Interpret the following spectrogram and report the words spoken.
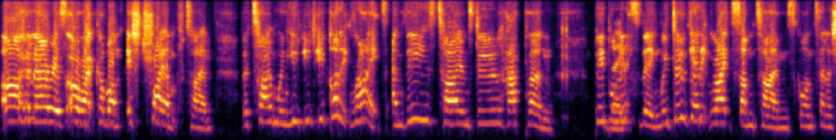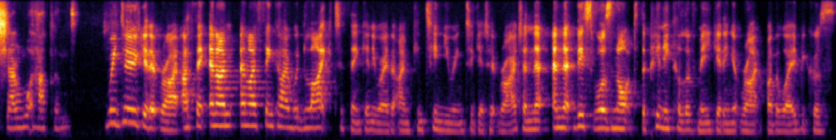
oh, hilarious. All right, come on. It's triumph time. The time when you, you, you got it right. And these times do happen. People They- listening, we do get it right sometimes. Go on, tell us, Sharon, what happened? we do get it right i think and i'm and i think i would like to think anyway that i'm continuing to get it right and that and that this was not the pinnacle of me getting it right by the way because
